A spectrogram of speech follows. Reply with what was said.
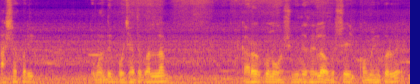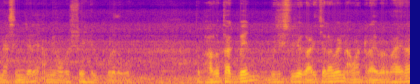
আশা করি তোমাদের বোঝাতে পারলাম। কারোর কোনো অসুবিধা থাকলে অবশ্যই কমেন্ট করবে মেসেঞ্জারে আমি অবশ্যই হেল্প করে দেবো। তো ভালো থাকবেন, বুঝে সুঝে গাড়ি চালাবেন আমার ড্রাইভার ভাইরা।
